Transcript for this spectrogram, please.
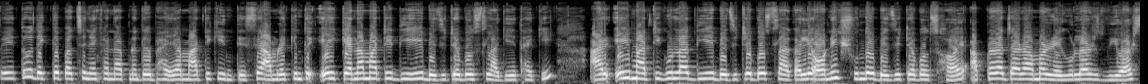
তো এই তো দেখতে পাচ্ছেন এখানে আপনাদের ভাইয়া মাটি কিনতেছে। আমরা কিন্তু এই কেনা মাটি দিয়েই ভেজিটেবলস লাগিয়ে থাকি। আর এই মাটিগুলা দিয়ে ভেজিটেবলস লাগালে অনেক সুন্দর ভেজিটেবলস হয়। আপনারা যারা আমার রেগুলার ভিউয়ার্স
